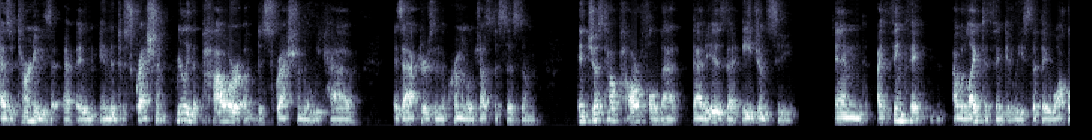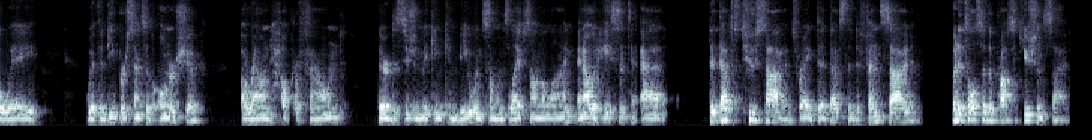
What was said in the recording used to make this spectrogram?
as attorneys uh, in, in the discretion, really the power of discretion that we have as actors in the criminal justice system, and just how powerful that that is, that agency. And I think that I would like to think at least that they walk away with a deeper sense of ownership around how profound their decision making can be when someone's life's on the line. And I would hasten to add that that's two sides, right? That that's the defense side but it's also the prosecution side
